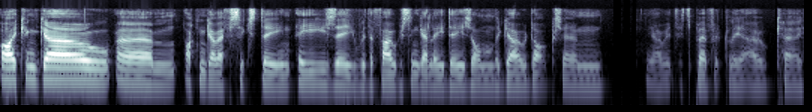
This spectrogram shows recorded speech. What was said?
I can go, um, I can go F16 easy with the focusing LEDs on the Godox, and you know it, it's perfectly okay.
